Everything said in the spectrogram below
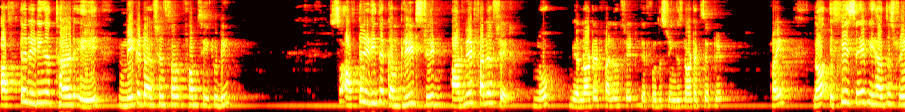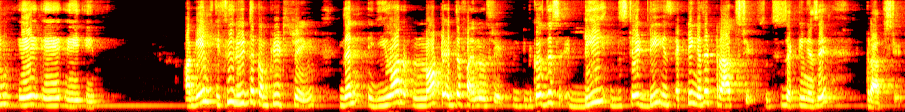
After reading the third A, we make a transition from C to D. So after reading the complete state, are we at final state? No, we are not at final state, therefore the string is not accepted. Fine. Now if we say we have the string A, A, A, A, again if you read the complete string then you are not at the final state. Because this d state d is acting as a trap state. So this is acting as a trap state.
